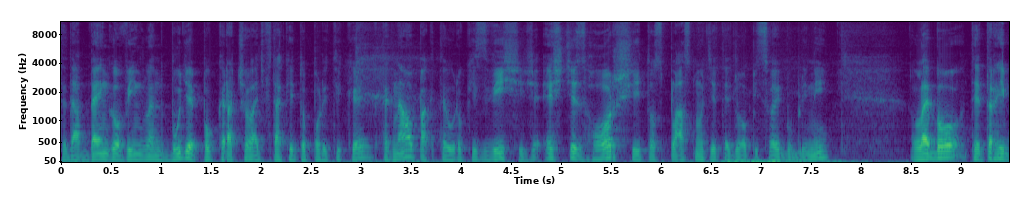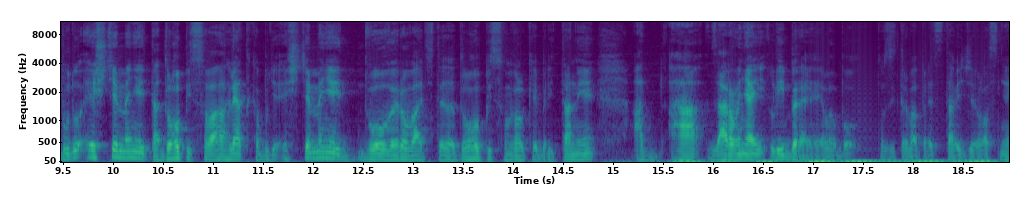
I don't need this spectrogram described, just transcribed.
teda Bank of England bude pokračovať v takejto politike, tak naopak tie úroky zvýši, že ešte zhorší to splasnutie tej dlhopisovej bubliny lebo tie trhy budú ešte menej, tá dlhopisová hliadka bude ešte menej dôverovať teda dlhopisom Veľkej Británie a, a zároveň aj Libre, lebo to si treba predstaviť, že vlastne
